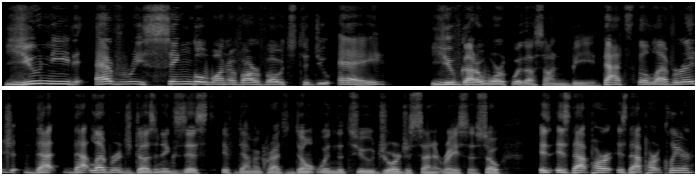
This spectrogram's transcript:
you need every single one of our votes to do A. You've got to work with us on B. That's the leverage. That that leverage doesn't exist if Democrats don't win the two Georgia Senate races. So is, is that part is that part clear?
